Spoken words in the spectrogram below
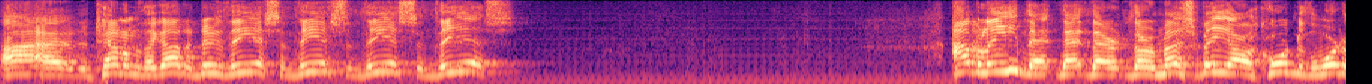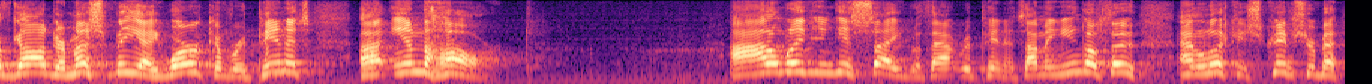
uh, uh, to tell them they got to do this and this and this and this. I believe that, that there, there must be, according to the Word of God, there must be a work of repentance uh, in the heart. I don't believe you can get saved without repentance. I mean, you can go through and look at Scripture, but,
